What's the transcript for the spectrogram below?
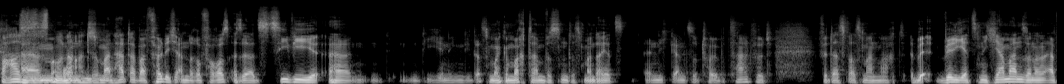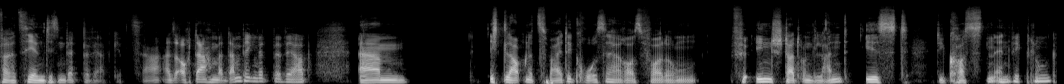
Basis ähm, und andere. man hat aber völlig andere Voraus. Also als Zivi, äh, diejenigen, die das mal gemacht haben, wissen, dass man da jetzt nicht ganz so toll bezahlt wird für das, was man macht. Will jetzt nicht jammern, sondern einfach erzählen, diesen Wettbewerb gibt's. Ja? Also auch da haben wir Dumpingwettbewerb. Ähm, ich glaube, eine zweite große Herausforderung für Innenstadt und Land ist die Kostenentwicklung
